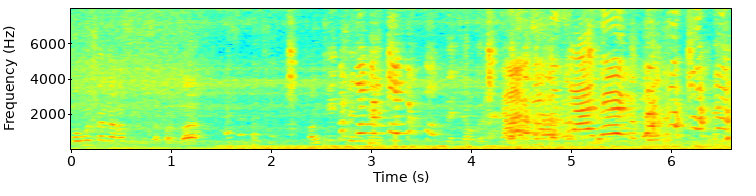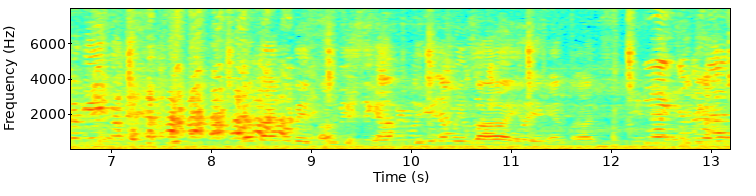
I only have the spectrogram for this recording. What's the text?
Pumunta na kasi sa baba. Ang kitchen bed. Tandaan mo, babe, ang kitchen. Titignan mo yung bahay, yung entrance. Titignan mo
